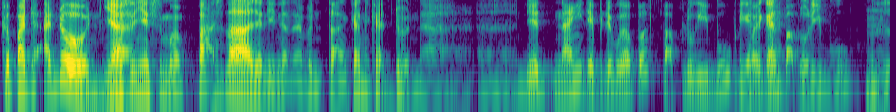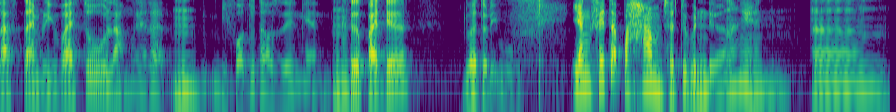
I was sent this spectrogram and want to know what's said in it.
kepada Adun. Ya. Maksudnya semua pas lah jadi nak, nak bentangkan dekat Don lah. Ha. Dia naik daripada berapa? 40,000 Dikatakan 40,000. Hmm. Last time revise tu lama dah lah. Hmm. Before 2000 kan. Hmm. Kepada 200,000. Yang saya tak faham satu benda lah kan. Um,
